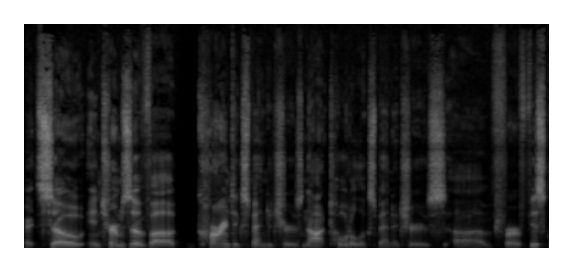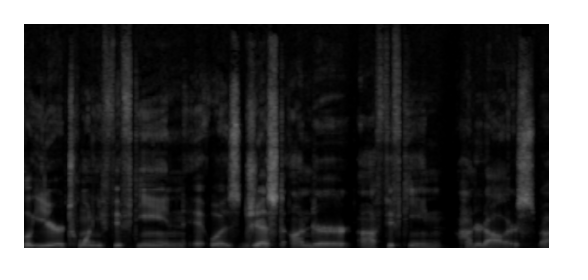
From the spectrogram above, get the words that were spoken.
Right, so, in terms of uh, current expenditures, not total expenditures, uh, for fiscal year 2015, it was just under uh, $1,500, uh,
